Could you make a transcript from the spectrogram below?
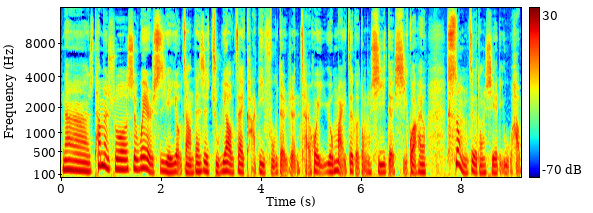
那他们说是威尔斯也有这样，但是主要在卡蒂夫的人才会有买这个东西的习惯，还有送这个东西的礼物。好，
